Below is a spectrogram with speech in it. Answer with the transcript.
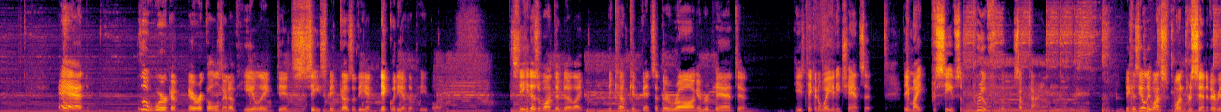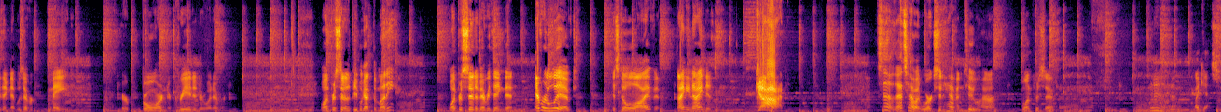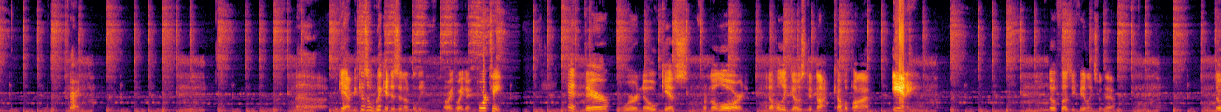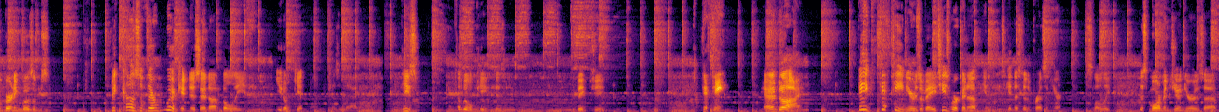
And the work of miracles and of healing did cease because of the iniquity of the people. See, he doesn't want them to like become convinced that they're wrong and repent, and he's taken away any chance that they might perceive some proof of some kind. Because he only wants 1% of everything that was ever made, or born, or created, or whatever. 1% of the people got the money, 1% of everything that ever lived is still alive, and 99 is God! So that's how it works in heaven, too, huh? 1%, huh? Yeah, I guess. Alright. Uh, yeah, because of wickedness and unbelief. Alright, wait, wait. 14. And there were no gifts from the Lord, and the Holy Ghost did not come upon any. No fuzzy feelings for them. No burning bosoms. Because of their wickedness and unbelief. You don't get none because of that. He's a little peaked, isn't he? The big G. 15. And I. Being 15 years of age, he's working up. You know, he's getting us to the present here, slowly. This Mormon Jr. is uh,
